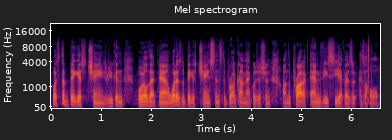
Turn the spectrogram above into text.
What's the biggest change? If you can boil that down, what is the biggest change since the Broadcom acquisition on the product and VCF as a, as a whole?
